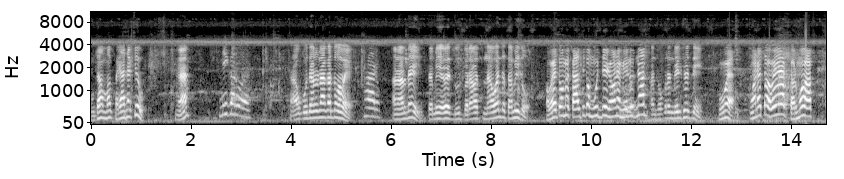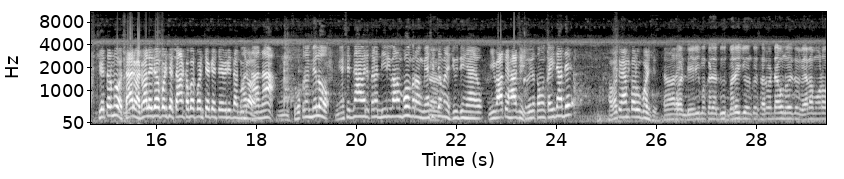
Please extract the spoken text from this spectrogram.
મુઠા મગ ભર્યા શકશું હે? નહીં કરવું હવે. આવું ગોદાળો ના કરતો હવે? સારું અને અર્ધઈ તમે હવે દૂધ ભરાવા ના હોય ને તો તમે જો. હવે તો અમે કાલથી તો મુજ જઈશું અને મેલું જ ના. અને છોકરાને મેલશો જ નહીં. હોય મને તો હવે ઘરમાં આ ખેતરમાં ચાર વાઢવા લઈ જવા પડશે તાણ ખબર પડશે કે કેવી રીતના દૂધ ના ના. છોકરો મેલો મેસેજ ના આવે તરત ડેરી વાળાને ફોન કરવાનો મેસેજ છે મને જુદી ના આવ્યો. એ વાતે સાચી તો તમે કહી ના દે. હવે તો એમ કરવું પડશે. પણ ડેરીમાં કદાચ દૂધ ભરાઈ ગયું કોઈ સર્વર ડાઉન હોય તો વહેલા મોડો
